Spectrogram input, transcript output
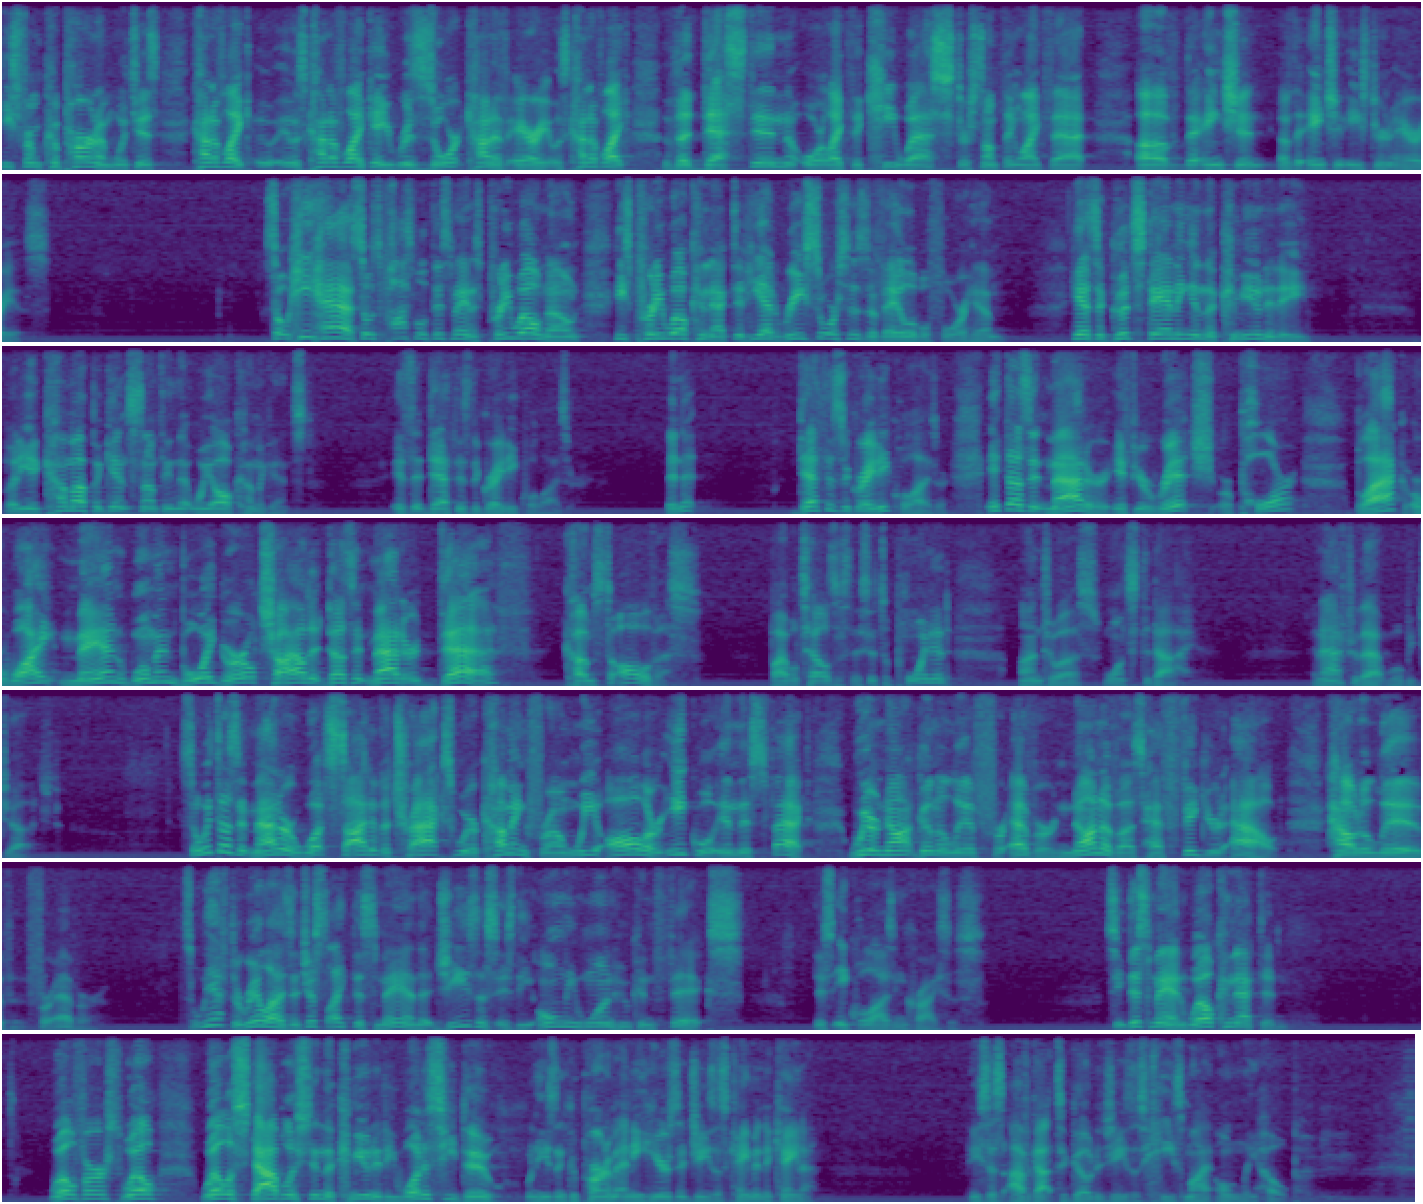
He's from Capernaum, which is kind of like, it was kind of like a resort kind of area. It was kind of like the Destin or like the Key West or something like that of the ancient, of the ancient eastern areas. So he has, so it's possible that this man is pretty well known. He's pretty well connected. He had resources available for him. He has a good standing in the community, but he had come up against something that we all come against. Is that death is the great equalizer. Isn't it? Death is a great equalizer. It doesn't matter if you're rich or poor, black or white, man, woman, boy, girl, child, it doesn't matter. Death comes to all of us. The Bible tells us this. It's appointed unto us once to die. And after that, we'll be judged. So it doesn't matter what side of the tracks we're coming from, we all are equal in this fact. We're not going to live forever. None of us have figured out how to live forever. So we have to realize that just like this man, that Jesus is the only one who can fix this equalizing crisis. See, this man, well connected, well versed, well, well established in the community, what does he do when he's in Capernaum and he hears that Jesus came into Cana? He says, I've got to go to Jesus. He's my only hope.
